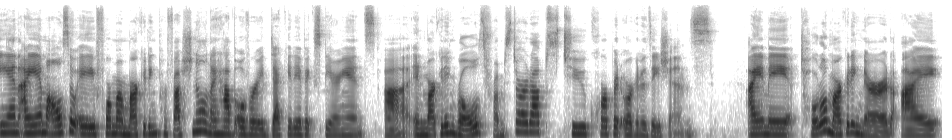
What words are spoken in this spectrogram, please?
And I am also a former marketing professional, and I have over a decade of experience uh, in marketing roles from startups to corporate organizations. I am a total marketing nerd. I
